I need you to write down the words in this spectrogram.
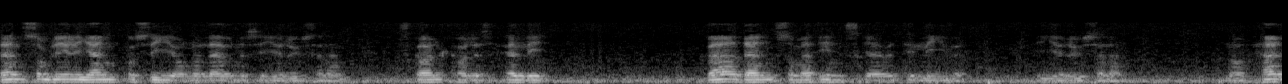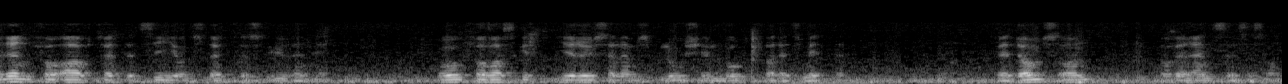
Den som blir igjen på Sion og levnes i Jerusalem, skal kalles hellig. Hver den som er innskrevet til livet i Jerusalem når Herren får avtvettet Sions døtres urenhet og får vasket Jerusalems blodskyld bort fra dets midte, ved domsånd og ved renselsesånd.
